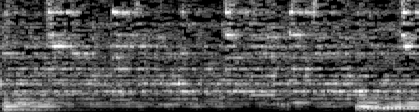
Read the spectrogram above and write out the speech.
Thank you.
